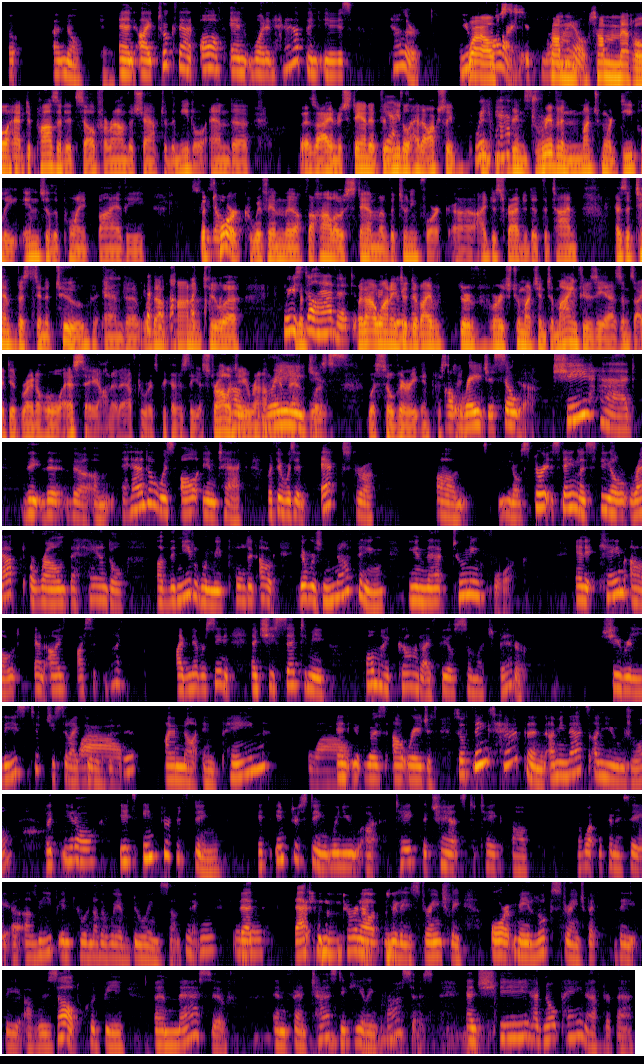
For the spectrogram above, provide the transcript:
Uh, no, and I took that off, and what had happened is, Teller, you well, saw. It's some some metal had deposited itself around the shaft of the needle, and uh, as I understand it, the Yes. needle had actually We been, been driven much more deeply into the point by the the Result. torque within the, the hollow stem of the tuning fork. Uh, I described it at the time as a tempest in a tube, and uh, without wanting to uh, We still have it. without wanting to diverge too much into my enthusiasms, I did write a whole essay on it afterwards because the astrology around the event was was so very interesting. outrageous. So Yeah. she had the the the um, handle was all intact, but there was an extra, um, you know, stainless steel wrapped around the handle of the needle when we pulled it out. There was nothing in that tuning fork, and it came out, and I I said, my, I've never seen it, and she said to me, "Oh my God, I feel so much better." She released it. She said, "I Wow. feel better. I'm not in pain." Wow. and it was outrageous. So things happen. I mean, that's unusual, but you know, it's interesting. It's interesting when you uh, take the chance to take, uh, what can I say, a, a leap into another way of doing something Mhm, that mhm. That could turn out really strangely, or it may look strange, but the the uh, result could be a massive and fantastic healing process. And she had no pain after that.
